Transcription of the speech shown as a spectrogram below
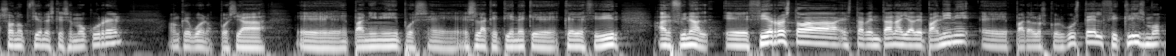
son opciones que se me ocurren, aunque bueno, pues ya eh, Panini pues, eh, es la que tiene que, decidir. Al final, eh, cierro esta, esta, ventana ya de Panini. para los que os guste el ciclismo,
